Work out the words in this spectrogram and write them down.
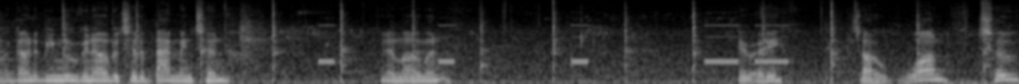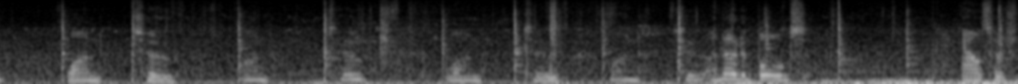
We're going to be moving over to the badminton in a moment. Get ready. So one, two, one, two, one, two, one, two, one, two. I know the ball's out of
